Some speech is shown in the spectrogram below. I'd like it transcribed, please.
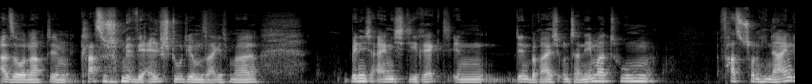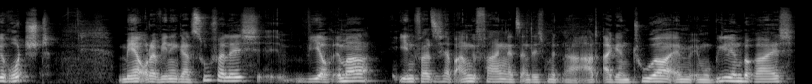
Also nach dem klassischen BWL-Studium, sage ich mal, bin ich eigentlich direkt in den Bereich Unternehmertum fast schon hineingerutscht mehr oder weniger zufällig, wie auch immer. Jedenfalls, ich habe angefangen letztendlich mit einer Art Agentur im Immobilienbereich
